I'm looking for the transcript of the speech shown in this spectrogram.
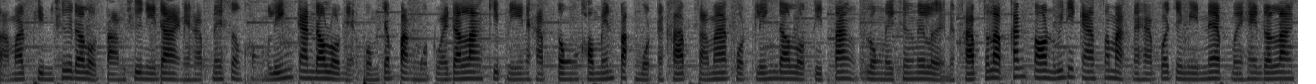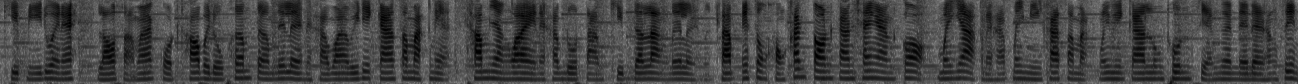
สามารถพิมพ์ชื่อดาวน์โหลดตามชื่อนี้ได้นะครับ ในส่วนของลิงก์การดาวน์โหลดเนี่ยผมจะปักหมุดไว้ด้านล่างคลิปนี้นะครับตรงคอมเมนต์ปักหมุดนะครับสามารถกดลิงก์ดาวน์โหลดติดตั้งลงในเครื่องได้เลยนะครับสำหรับขั้นตอนวิธีการสมัครนะครับ ก็จะมีแนบไว้ให้ด้านล่างคลิปนี้ด้วยนะเราสามารถกดเข้าไปดูเพิ่มเติมได้เลยนะครับ ว่าวิธีการสมัครเนี่ยทำอย่างไรนะครับ ดูตามคลิปด้านล่างได้เลยนะครับในส่วนของขั้นตอนการใช้งานก็ไม่ยากนะครับ ไม่มีค่าสมัคร ไม่มีการลงทุนเสียเงินใดๆทั้งสิ้น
